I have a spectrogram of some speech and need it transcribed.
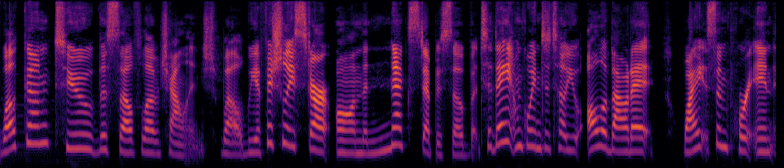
Welcome to the Self Love Challenge. Well, we officially start on the next episode, but today I'm going to tell you all about it, why it's important,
